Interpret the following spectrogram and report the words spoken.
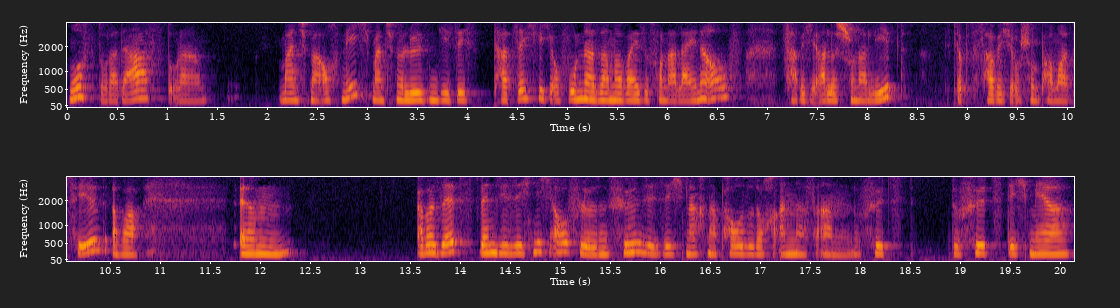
musst oder darfst oder manchmal auch nicht. Manchmal lösen die sich tatsächlich auf wundersame Weise von alleine auf. Das habe ich alles schon erlebt. Ich glaube, das habe ich auch schon ein paar Mal erzählt. Aber, ähm, aber selbst wenn sie sich nicht auflösen, fühlen sie sich nach einer Pause doch anders an. Du fühlst Du fühlst dich mehr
